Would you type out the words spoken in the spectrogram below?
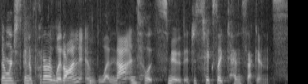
Then we're just gonna put our lid on and blend that until it's smooth. It just takes like 10 seconds.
